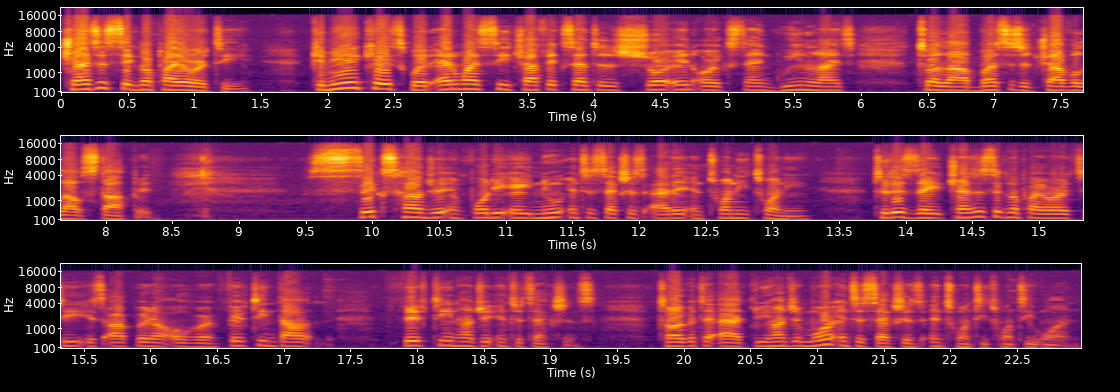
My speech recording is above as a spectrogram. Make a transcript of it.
Transit signal priority communicates with NYC Traffic Center to shorten or extend green lights to allow buses to travel without stopping. 648 new intersections added in 2020 to this date, transit signal priority is operating on over 1,500 intersections. Target to add 300 more intersections in 2021.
